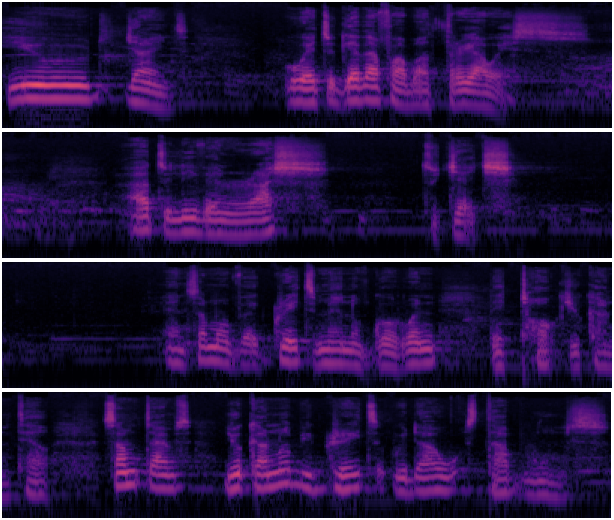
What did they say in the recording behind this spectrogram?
Huge giant. We were together for about three hours. I had to leave and rush to church. And some of the great men of God, when they talk, you can tell. Sometimes you cannot be great without stab wounds.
